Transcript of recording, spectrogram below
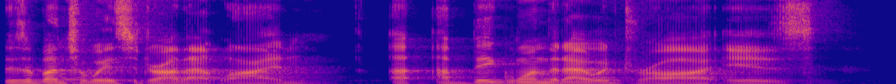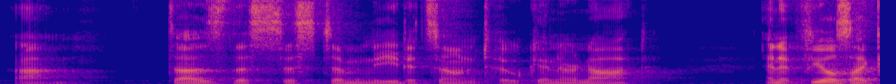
there's a bunch of ways to draw that line. A, a big one that I would draw is um, does the system need its own token or not? And it feels like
